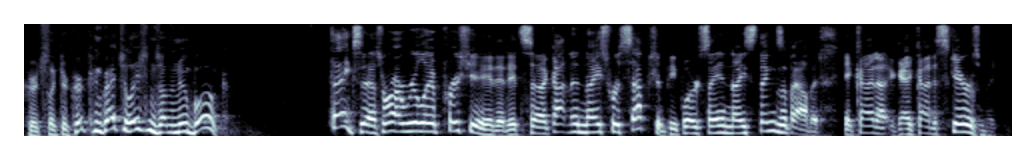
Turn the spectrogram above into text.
Kurt Schlichter. Kurt, congratulations on the new book. Thanks, Ezra. I really appreciate it. It's uh, gotten a nice reception. People are saying nice things about it. It kind of it kind of scares me.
